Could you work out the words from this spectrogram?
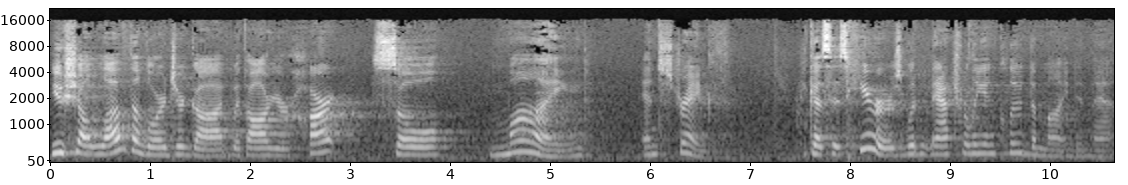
You shall love the Lord your God with all your heart, soul, mind, and strength. Because his hearers wouldn't naturally include the mind in that.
